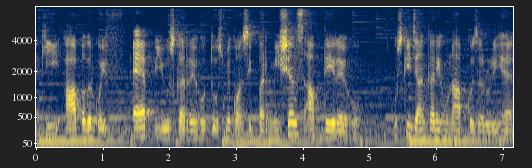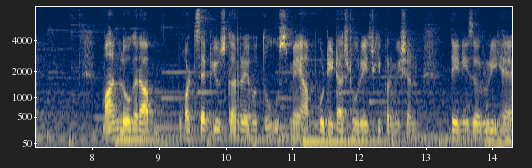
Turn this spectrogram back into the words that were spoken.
कि आप अगर कोई ऐप यूज़ कर रहे हो तो उसमें कौन सी परमिशंस आप दे रहे हो? उसकी जानकारी होना आपको ज़रूरी है। मान लो अगर आप व्हाट्सएप यूज़ कर रहे हो तो उसमें आपको डेटा स्टोरेज की परमिशन देनी ज़रूरी है।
